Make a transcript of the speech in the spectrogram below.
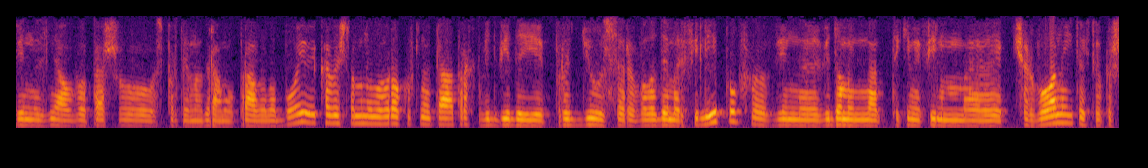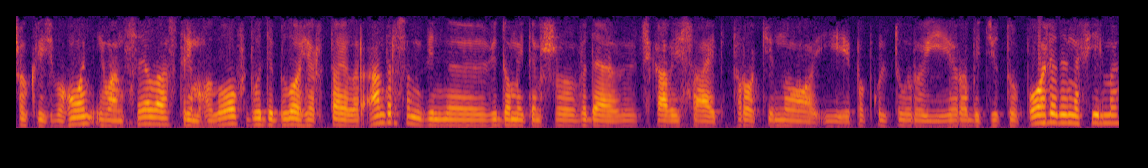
Він зняв першу спортивну драму Правила бою, яка вийшла минулого року в кінотеатрах. Відвідає продюсер Володимир Філіпов. Він відомий над такими фільмами, як Червоний, той, хто прийшов крізь вогонь, Іван Сила, Стрімголов. Буде блогер Тайлер Андерсон. Він е, відомий тим, що веде цікавий сайт про кіно і попкультуру, і робить ютуб огляди на фільми.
